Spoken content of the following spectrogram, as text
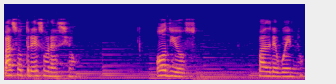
Paso 3, oración. Oh Dios, Padre bueno,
